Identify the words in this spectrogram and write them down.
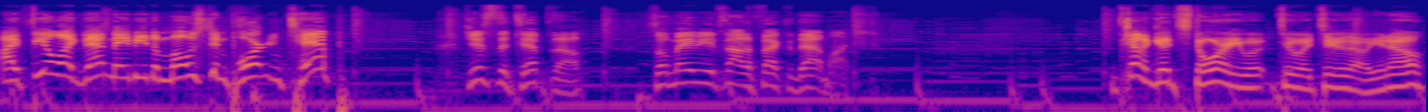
I feel like that may be the most important tip. Just the tip, though. So maybe it's not affected that much. It's got a good story to it, too, though, you know?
